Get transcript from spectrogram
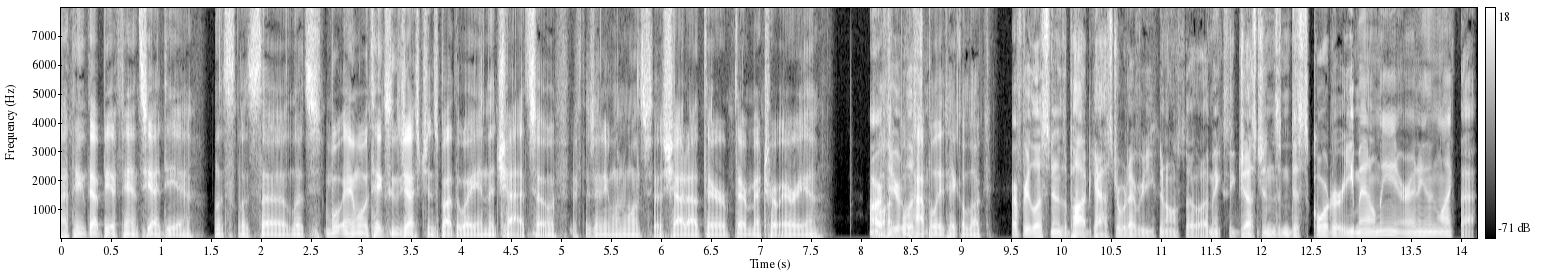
I think that'd be a fancy idea. Let's let's uh let's we'll, and we'll take suggestions by the way in the chat. So if, if there's anyone who wants to shout out their their metro area, Or we'll, if you're we'll happily take a look. or if you're listening to the podcast or whatever, you can also uh, make suggestions in Discord or email me or anything like that.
